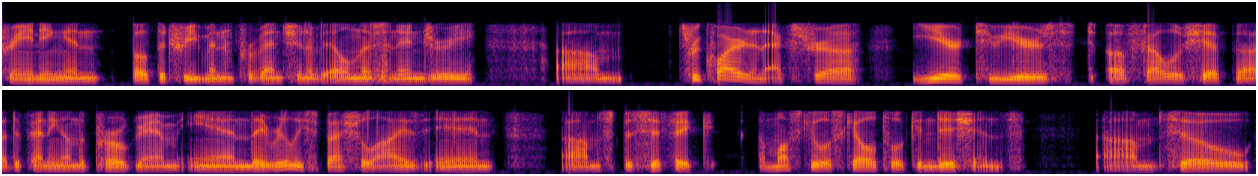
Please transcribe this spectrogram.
training in both the treatment and prevention of illness and injury. Um, it's required an extra year, two years of fellowship, uh, depending on the program, and they really specialize in um, specific musculoskeletal conditions. Um, so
